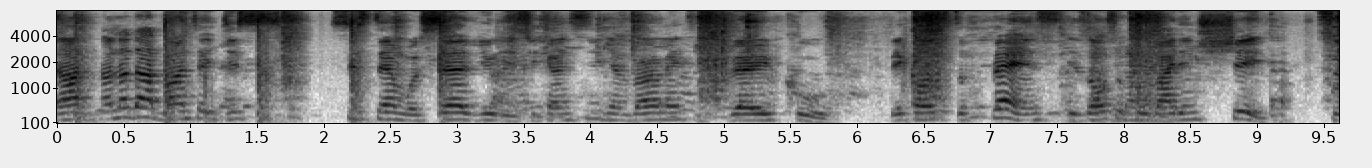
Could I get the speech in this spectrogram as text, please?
Now, another advantage this system will serve you is you can see the environment is very cool because the fence is also providing shade to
